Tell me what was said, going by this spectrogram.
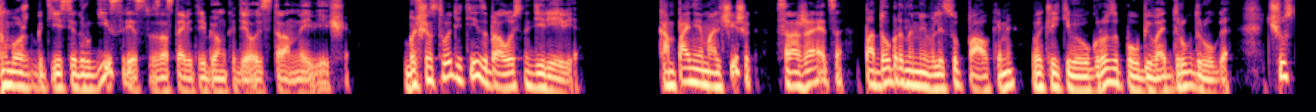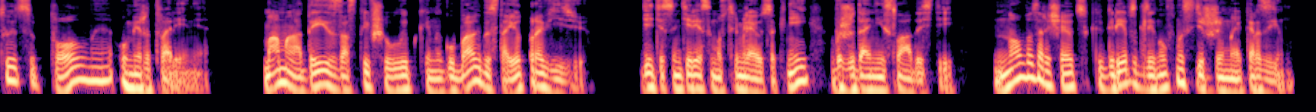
Но, может быть, есть и другие средства заставить ребенка делать странные вещи. Большинство детей забралось на деревья. Компания мальчишек сражается подобранными в лесу палками, выкрикивая угрозы поубивать друг друга. Чувствуется полное умиротворение. Мама Адеи с застывшей улыбкой на губах достает провизию. Дети с интересом устремляются к ней в ожидании сладостей, но возвращаются к игре, взглянув на содержимое корзин.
